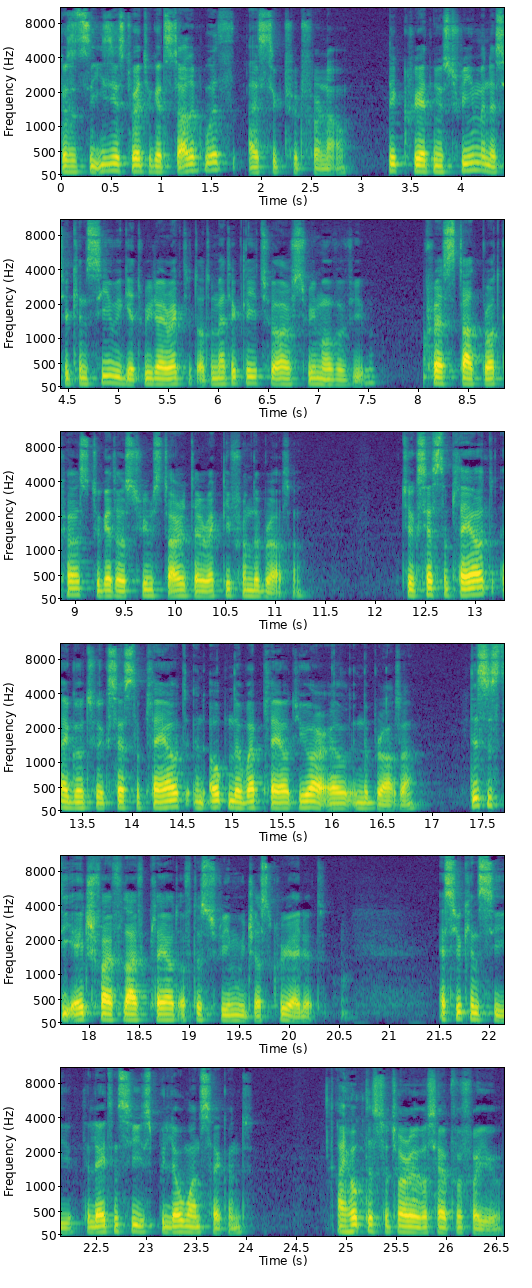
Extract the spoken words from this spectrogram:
Because it's the easiest way to get started with, I'll stick to it for now. Click Create New Stream and as you can see we get redirected automatically to our stream overview. Press Start Broadcast to get our stream started directly from the browser. To access the playout, I go to Access the Playout and open the web playout URL in the browser. This is the H5 Live playout of the stream we just created. As you can see, the latency is below 1 second. I hope this tutorial was helpful for you.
